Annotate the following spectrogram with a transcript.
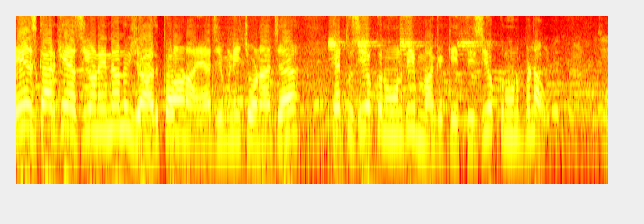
ਇਸ ਕਰਕੇ ਅਸੀਂ ਹੁਣ ਇਹਨਾਂ ਨੂੰ ਯਾਦ ਕਰਾਉਣ ਆਏ ਆ ਜਿਮਣੀ ਚੋਣਾਂ 'ਚ, ਕਿ ਤੁਸੀਂ ਉਹ ਕਾਨੂੰਨ ਦੀ ਮੰਗ ਕੀਤੀ ਸੀ, ਉਹ ਕਾਨੂੰਨ ਬਣਾਓ। ਜੀ।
